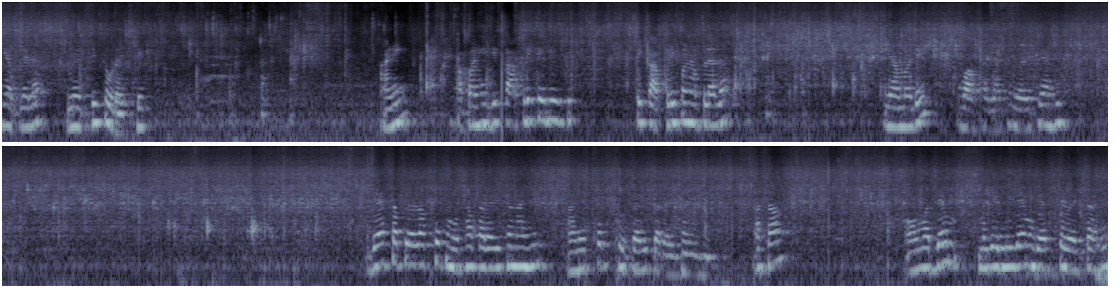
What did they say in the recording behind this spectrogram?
ही आपल्याला मिरची सोडायची. आणि आपण ही जी काकडी केली होती ती काकडी पण आपल्याला यामध्ये वापरायला ठेवायची आहे. गॅस आपल्याला खूप मोठा करायचा नाही आणि खूप छोटाही करायचा नाही. असा मध्यम म्हणजे मिडियम गॅस ठेवायचा आहे.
